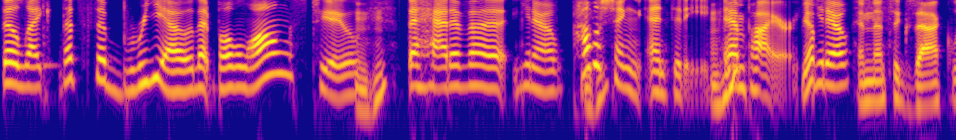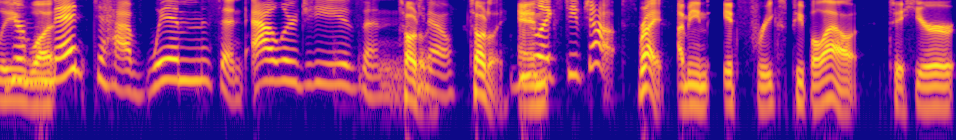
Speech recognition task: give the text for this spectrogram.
the like that's the brio that belongs to Mm-hmm. the head of a, you know, publishing entity, empire. Yep. You know? and that's exactly You're what to have whims and allergies and Totally. you know Totally. be And- like Steve Jobs. Right. I mean, it freaks people out to hear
